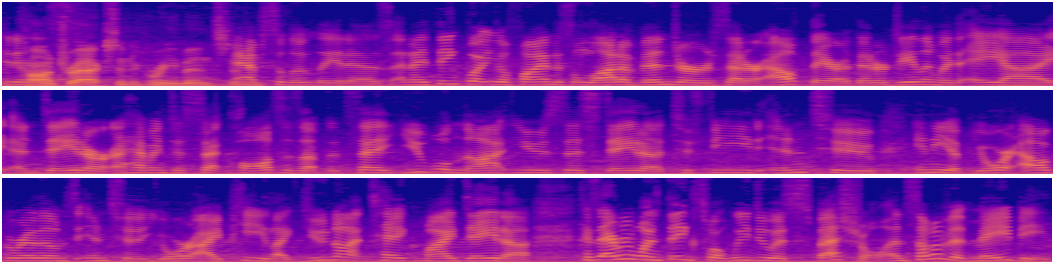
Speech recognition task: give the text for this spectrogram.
It is. contracts and agreements? And Absolutely it is. And I think what you'll find is a lot of vendors that are out there that are dealing with AI and data are having to set clauses up that say you will not use this data to feed into any of your algorithms, into your IP. Like do not take my data, because everyone thinks what we do is special, and some of it may be.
